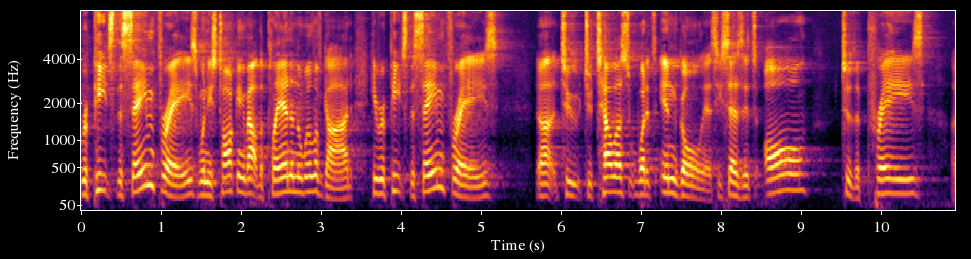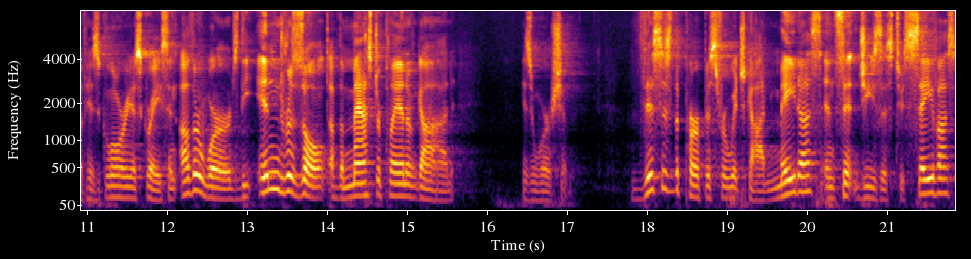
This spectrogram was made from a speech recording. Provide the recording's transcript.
repeats the same phrase when he's talking about the plan and the will of God. He repeats the same phrase uh, to, to tell us what its end goal is. He says, It's all to the praise of his glorious grace. In other words, the end result of the master plan of God is worship. This is the purpose for which God made us and sent Jesus to save us,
